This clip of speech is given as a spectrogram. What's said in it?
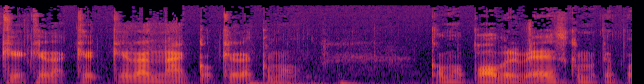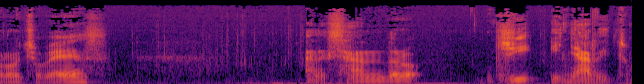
Que queda, que, queda naco, queda como, como pobre, ¿ves? Como que por ocho, ¿ves? Alexandro G. Iñárritu.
